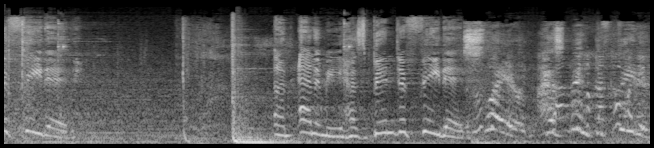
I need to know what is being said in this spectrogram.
defeated. An enemy has been defeated. Slayer has been ำเข้ามาใน defeated.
